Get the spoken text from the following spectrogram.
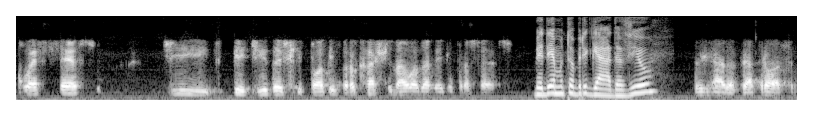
com excesso de medidas que podem procrastinar o andamento do processo. BD, muito obrigada, viu? Obrigado, até a próxima.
